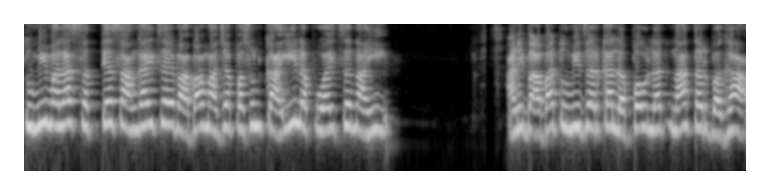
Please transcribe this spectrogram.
तुम्ही मला सत्य सांगायचं आहे बाबा माझ्यापासून काही लपवायचं नाही. आणि बाबा तुम्ही जर का लपवलत ना तर बघा.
